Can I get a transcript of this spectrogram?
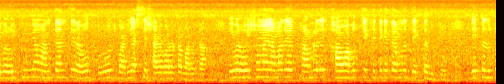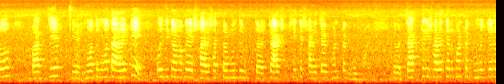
এবার ওই প্রিমিয়াম আনতে আনতে রোজ রোজ বাড়ি আসছে সাড়ে বারোটা বারোটা। এবার ওই সময় আমাদের আমাদের খাওয়া হচ্ছে খেতে খেতে আমাদের দেড়টা, দুটো। দেড়টা, দুটো বাজছে, এবার ঘুমাতে ঘুমাতে আড়াইটে, ওইদিকে আমাকে সাড়ে সাতটার মধ্যে উঠতে হয়। চার থেকে সাড়ে চার ঘণ্টা ঘুম হয়। এবার চার থেকে সাড়ে চার ঘণ্টা ঘুমের জন্য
